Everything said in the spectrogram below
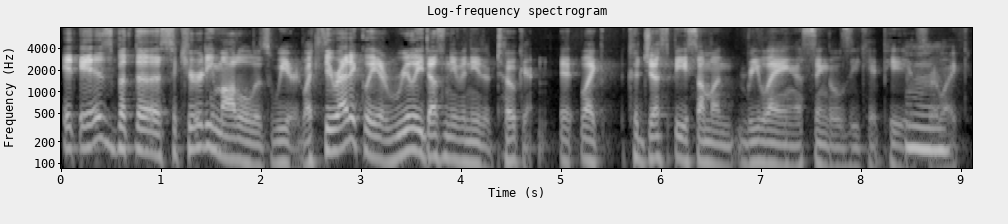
It is, but the security model is weird. Like theoretically it really doesn't even need a token. It like could just be someone relaying a single ZKP mm. for like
